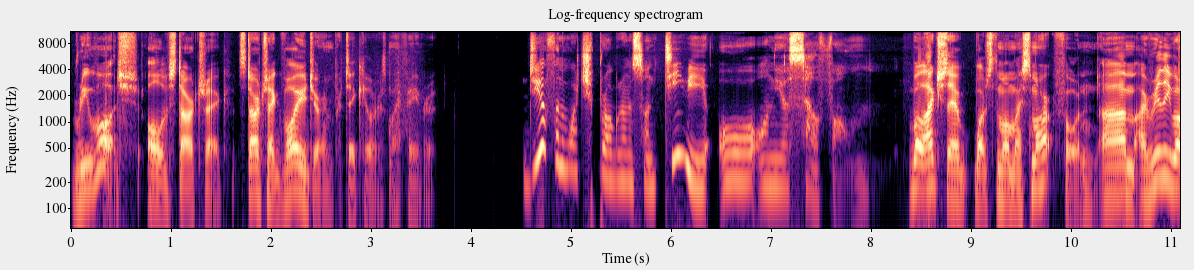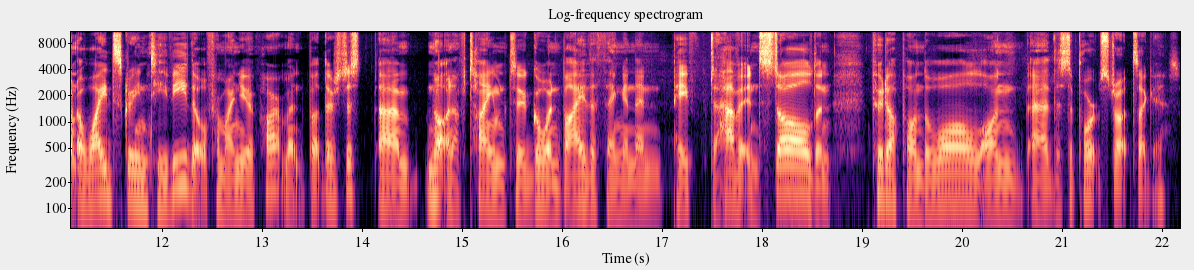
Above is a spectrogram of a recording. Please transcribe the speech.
rewatch all of Star Trek. Star Trek Voyager in particular is my favorite. Do you often watch programs on TV or on your cell phone? Well, actually, I watch them on my smartphone. Um, I really want a widescreen TV though for my new apartment, but there's just um, not enough time to go and buy the thing and then pay to have it installed and put up on the wall on uh, the support struts, I guess.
